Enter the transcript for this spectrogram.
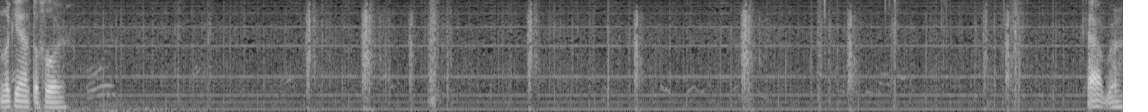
I'm looking at the floor. Cat, bro.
